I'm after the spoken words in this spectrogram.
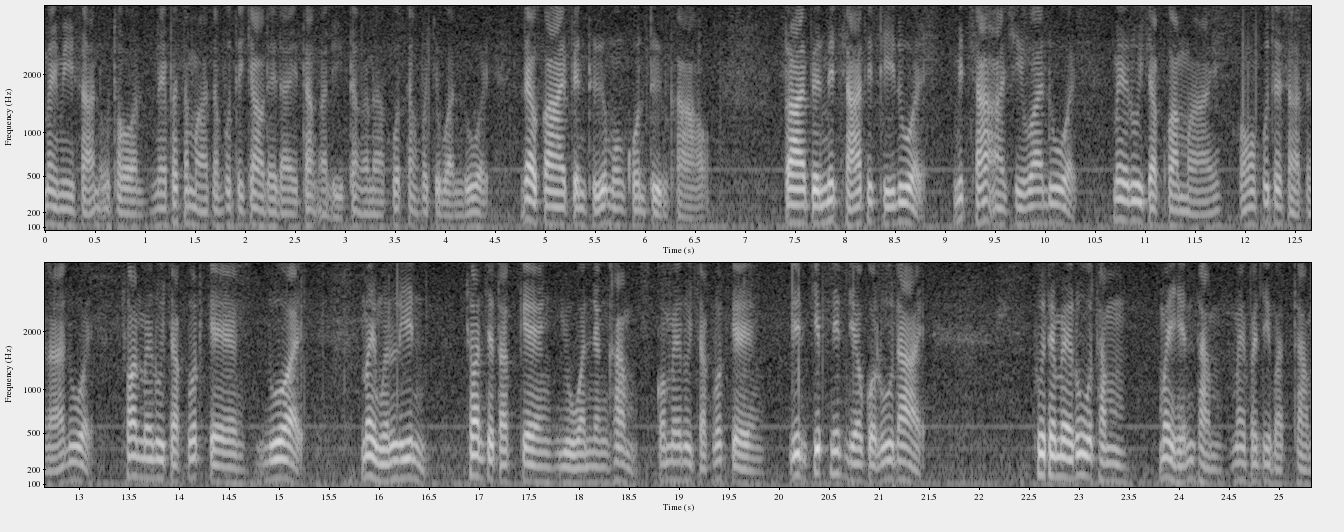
ไม่มีสารอุทธรในพระสมมาสัมพุทธเจ้าใดๆทั้งอดีตทั้งอนาคตทั้งปัจจุบันด้วย แล้วกลายเป็นถือมงคลตื่นข่าว กลายเป็นมิจฉาทิฏฐิด้วย มิจฉาอาชีวะด้วย ไม่รู้จักความหมายของพระพุทธศาสนาด้วยช้อนไม่รู้จักรสแกงด้วย ไม่เหมือนลิ้นช้อนจะตักแกงอยู่วันยังค่ำก็ไม่รู้จักรสแกง ลิ้นคิดนิดเดียวก็รู้ได้ผู้ที่ไม่รู้ทำไม่เห็นธรรมไม่ปฏิบัติธรรม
